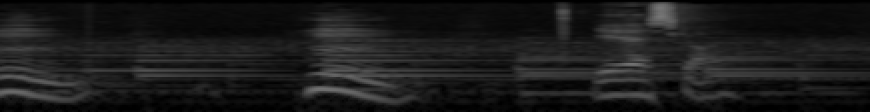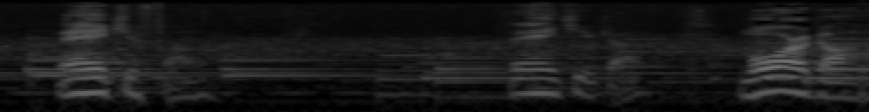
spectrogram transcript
Hmm. Hmm. Yes, God. Thank you, Father. Thank you, God. More, God.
